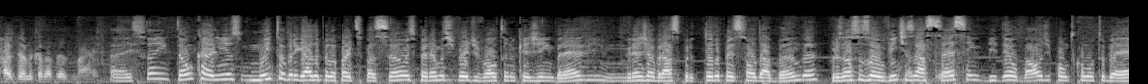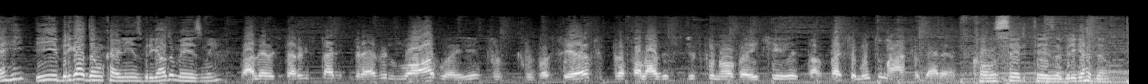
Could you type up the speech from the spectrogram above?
fazendo cada vez mais. É isso aí. Então, Carlinhos, muito obrigado pela participação. Esperamos te ver de volta no QG em breve. Um grande abraço para todo o pessoal da banda. Para os nossos ouvintes, acessem bideobalde.com.br. E brigadão, Carlinhos. Obrigado mesmo, hein? Valeu. Espero estar em breve logo aí com vocês para falar desse disco novo aí que vai ser muito massa, garanto. Com certeza. Brigadão.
